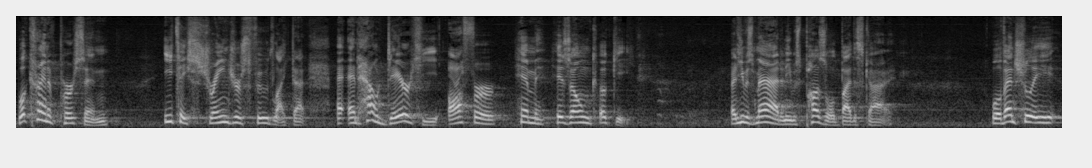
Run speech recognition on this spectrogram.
What kind of person eats a stranger's food like that? And how dare he offer him his own cookie? And he was mad and he was puzzled by this guy. Well, eventually,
